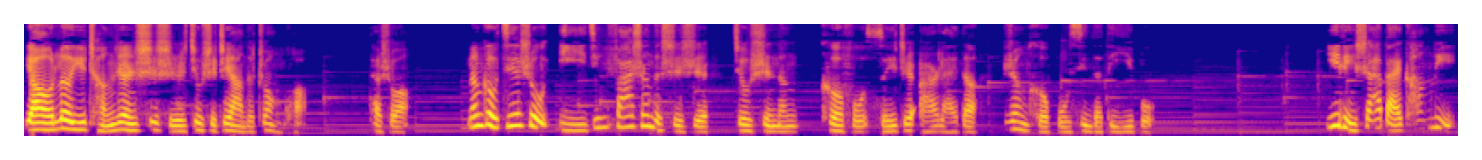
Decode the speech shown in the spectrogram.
要乐于承认事实就是这样的状况。他说：“能够接受已经发生的事实，就是能克服随之而来的任何不幸的第一步。”伊丽莎白·康利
